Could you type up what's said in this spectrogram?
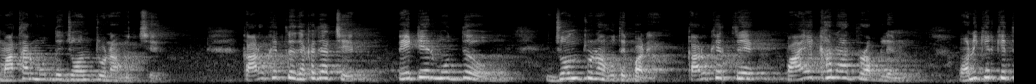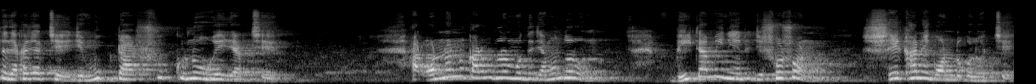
মাথার মধ্যে যন্ত্রণা হচ্ছে। কারও ক্ষেত্রে দেখা যাচ্ছে পেটের মধ্যেও যন্ত্রণা হতে পারে। কারও ক্ষেত্রে পায়খানার প্রবলেম অনেকের ক্ষেত্রে দেখা যাচ্ছে যে মুখটা শুকনো হয়ে যাচ্ছে। আর অন্যান্য কারণগুলোর মধ্যে যেমন ধরুন, ভিটামিনের যে শোষণ, সেখানে গণ্ডগোল হচ্ছে।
